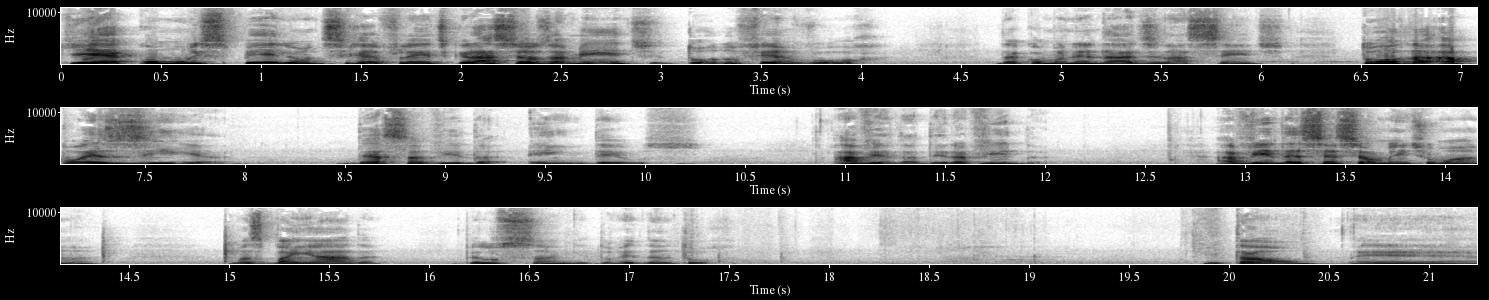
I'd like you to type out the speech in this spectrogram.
que é como um espelho onde se reflete graciosamente todo o fervor da comunidade nascente, toda a poesia dessa vida em Deus, a verdadeira vida. A vida essencialmente humana, mas banhada pelo sangue do Redentor. Então, é,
